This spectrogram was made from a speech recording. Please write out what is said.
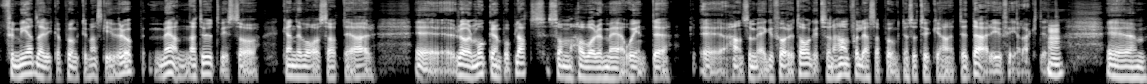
förmedlar vilka punkter man skriver upp. Men naturligtvis så kan det vara så att det är eh, rörmokaren på plats som har varit med och inte eh, han som äger företaget. Så när han får läsa punkten så tycker han att det där är ju felaktigt. Mm. Eh,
